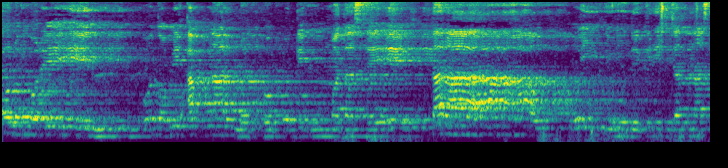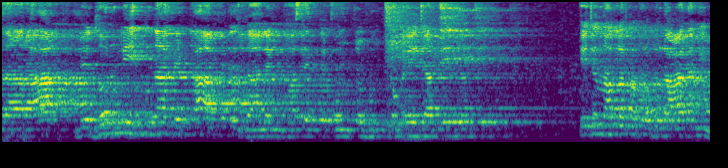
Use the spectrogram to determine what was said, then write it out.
ফলো করেন, ও নবী আপনার লক্ষ কোটি উম্মত আছে। এজন্য আল্লাহ পাক রব্বুল আলামিন,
